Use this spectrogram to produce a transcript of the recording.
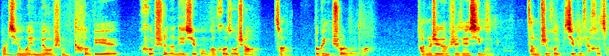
而且我也没有什么特别合适的那些广告合作商。算了，不跟你说这么多了，反正这段时间辛苦你们了，咱们之后有机会再合作。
